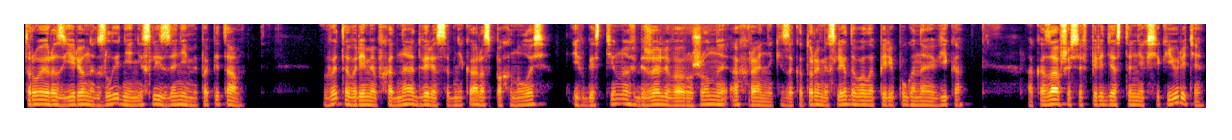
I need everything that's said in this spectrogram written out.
Трое разъяренных злыдней неслись за ними по пятам. В это время входная дверь особняка распахнулась, и в гостиную вбежали вооруженные охранники, за которыми следовала перепуганная Вика. Оказавшийся впереди остальных секьюрити,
